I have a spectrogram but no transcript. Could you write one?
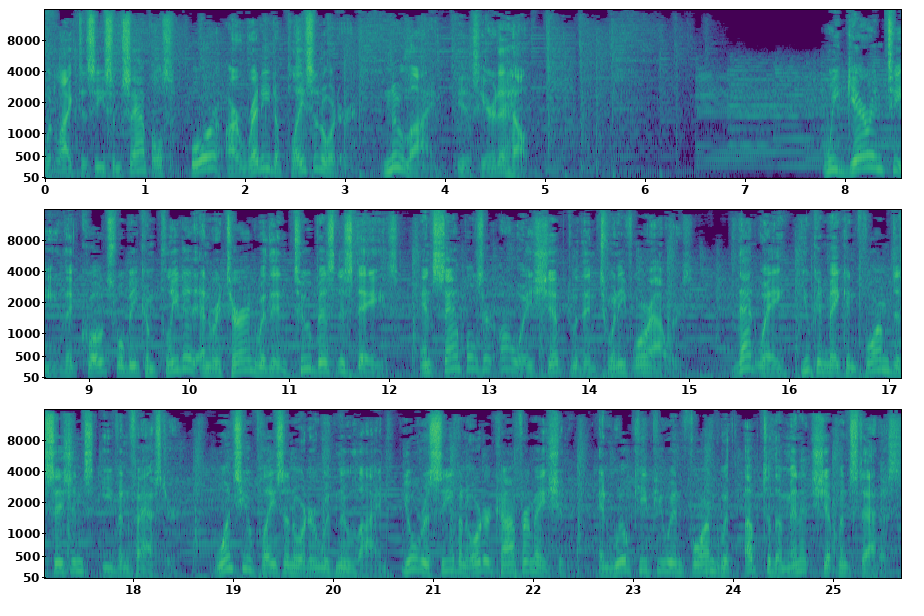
would like to see some samples, or are ready to place an order, Newline is here to help. We guarantee that quotes will be completed and returned within two business days, and samples are always shipped within 24 hours. That way, you can make informed decisions even faster. Once you place an order with Newline, you'll receive an order confirmation, and we'll keep you informed with up to the minute shipment status.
